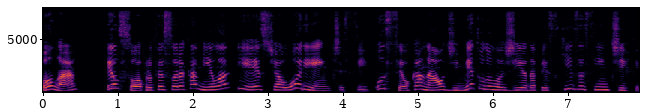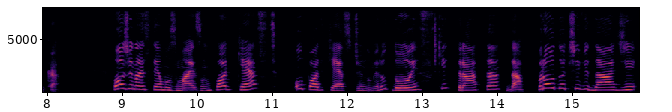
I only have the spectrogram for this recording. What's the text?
Olá, eu sou a professora Camila e este é o Oriente-se, o seu canal de metodologia da pesquisa científica. Hoje nós temos mais um podcast, o podcast de número 2, que trata da produtividade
